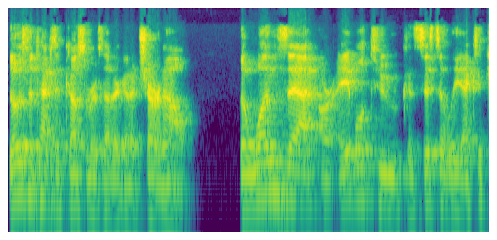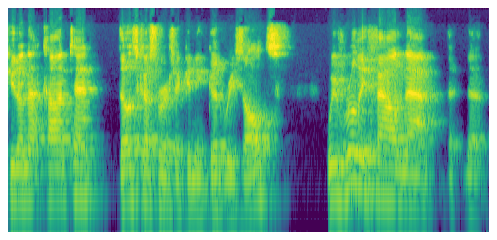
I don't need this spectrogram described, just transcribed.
Those are the types of customers that are going to churn out. The ones that are able to consistently execute on that content, those customers are getting good results. We've really found that the, the,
